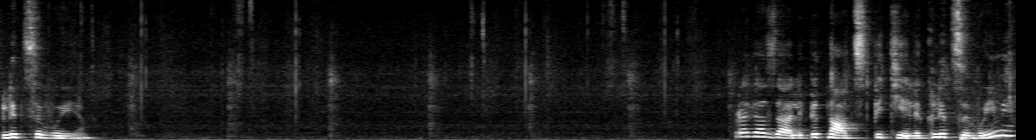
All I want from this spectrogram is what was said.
лицевые. Провязали 15 петелек лицевыми.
